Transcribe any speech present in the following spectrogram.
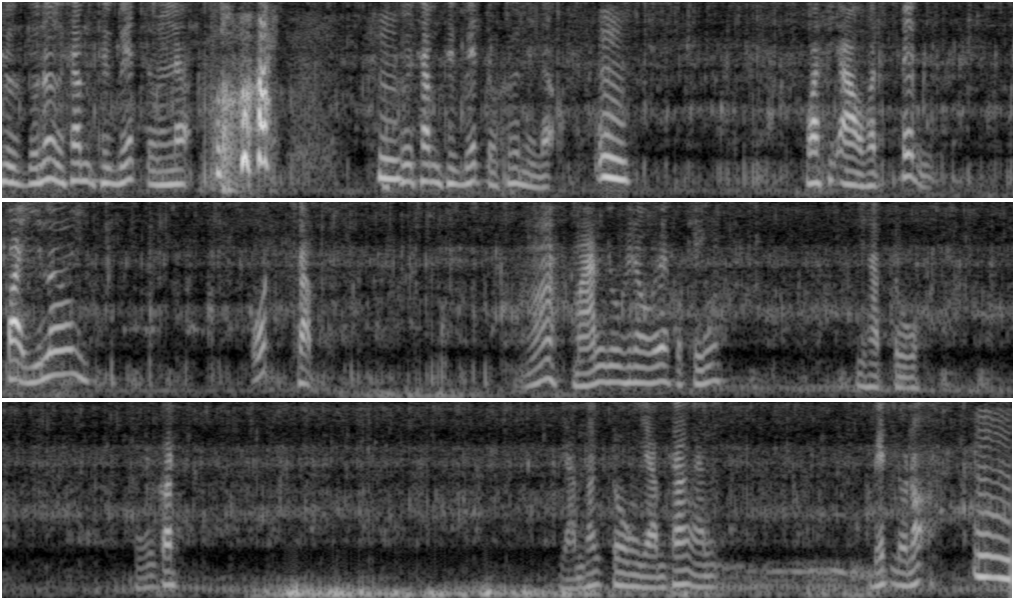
ถือตัวหนึงซ้ำถือเบ็ดตัวนั้นแหล้วอืมคือซ้ำถือเบ็ดตัวขึ้นนี่แหล้วอืมว่าสิเอาพัดเต้นไปเลยอดสับอะหมานอยู่พี่น้องเอ้ยปลาเข็งสี่หัดตัวเอาไว้ก่อนยามทั้งตรงยามทั้งอันเบ็ดแล้วเนาะอืม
